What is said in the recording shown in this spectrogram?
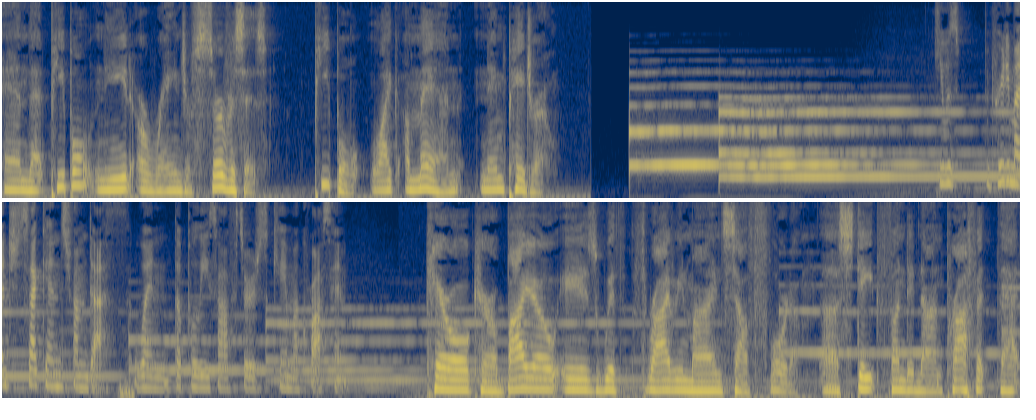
and that people need a range of services. People like a man named Pedro. He was pretty much seconds from death when the police officers came across him. Carol Caraballo is with Thriving Minds South Florida, a state funded nonprofit that,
